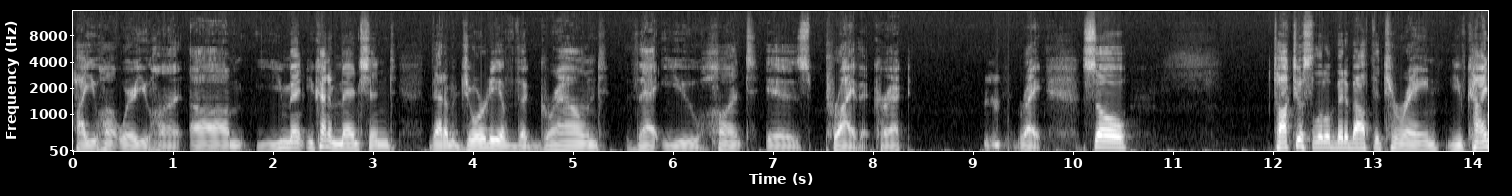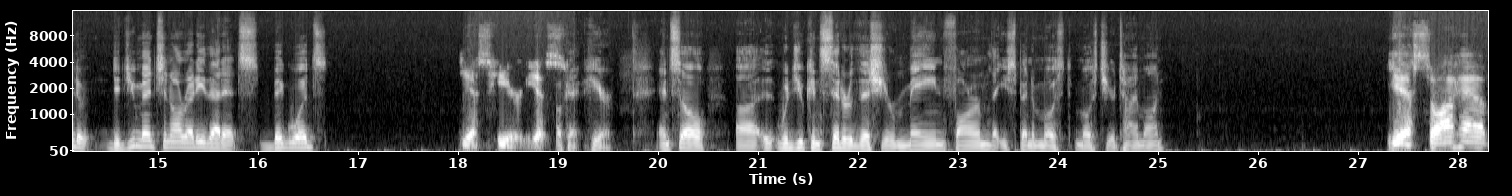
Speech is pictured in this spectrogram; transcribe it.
how you hunt, where you hunt. Um, you meant you kind of mentioned that a majority of the ground that you hunt is private, correct? Mhm. Right. So talk to us a little bit about the terrain. You've kind of did you mention already that it's big woods? Yes, here. Yes. Okay, here. And so uh, would you consider this your main farm that you spend most most of your time on? Yes. So I have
